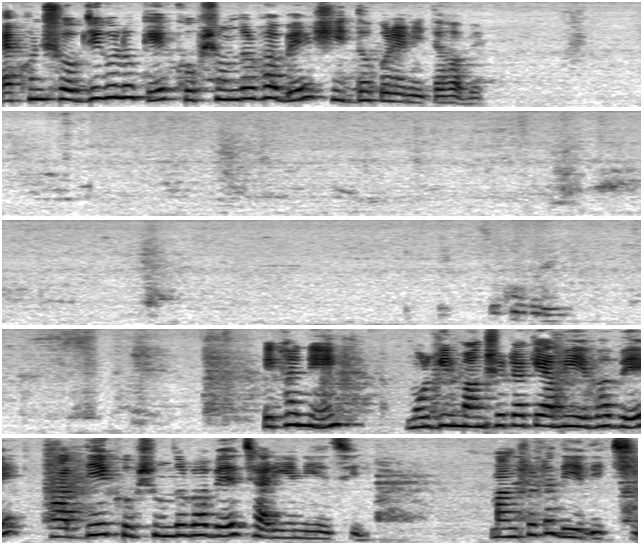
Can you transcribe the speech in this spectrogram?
এখন সবজিগুলোকে খুব সুন্দরভাবে সিদ্ধ করে নিতে হবে। এখানে মুরগির মাংসটাকে আমি এভাবে হাত দিয়ে খুব সুন্দরভাবে ছাড়িয়ে নিয়েছি। মাংসটা দিয়ে দিচ্ছি।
